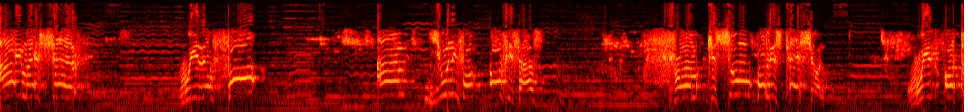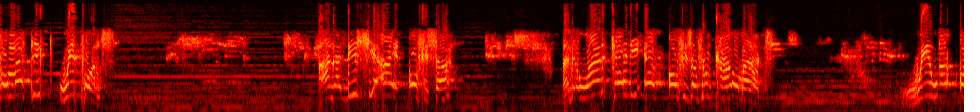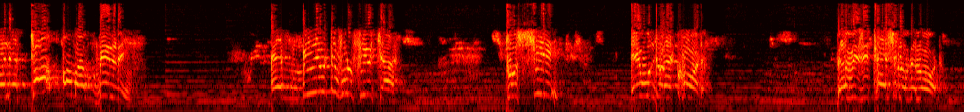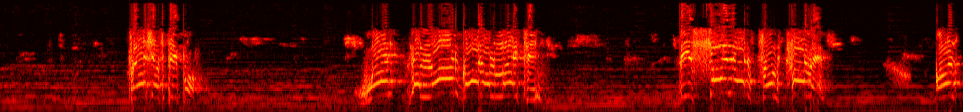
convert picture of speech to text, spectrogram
I myself with the four armed uniform officers from Kisumu police station with automatic weapons and a DCI officer and a one KDF officer from Kahawa Barracks. We were on the top of a building, a beautiful future to see, even to record the visitation of the Lord. Precious people, when the Lord God Almighty descended from heaven on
